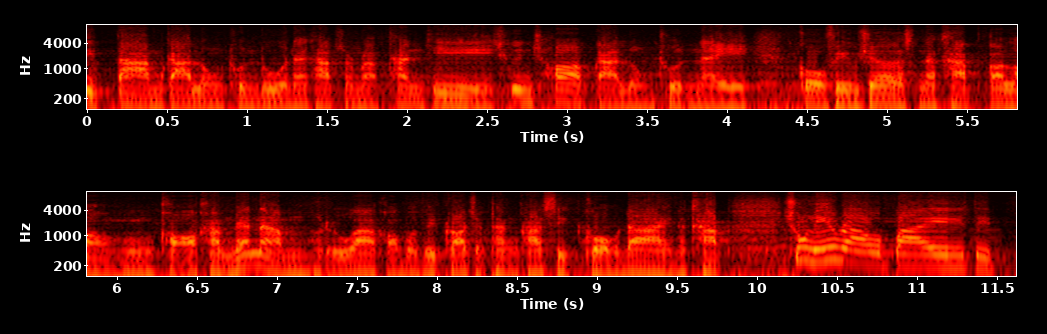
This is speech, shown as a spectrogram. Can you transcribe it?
ติดตามการลงทุนดูนะครับสำหรับท่านที่ชื่นชอบการลงทุนใน Go Futures นะครับ ก็ลองขอคำแนะนำหรือว่าขอบทวิเคราะห์จากทาง Classic Go ได้นะครับ ช่วงนี้เราไปติดตาม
